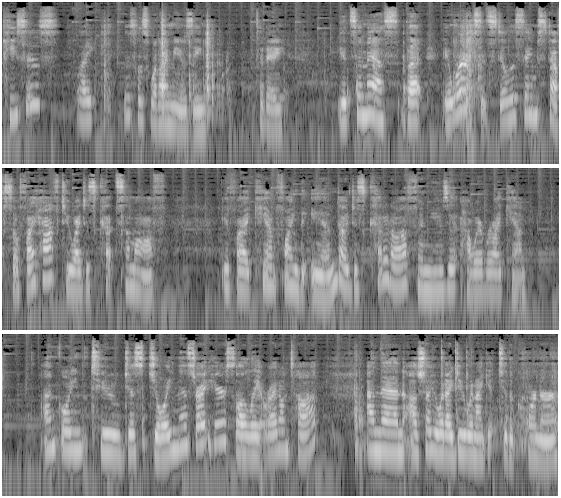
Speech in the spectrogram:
pieces, like this is what I'm using today. It's a mess, but it works. It's still the same stuff. So if I have to, I just cut some off. If I can't find the end, I just cut it off and use it however I can. I'm going to just join this right here, so I'll lay it right on top. And then I'll show you what I do when I get to the corner.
